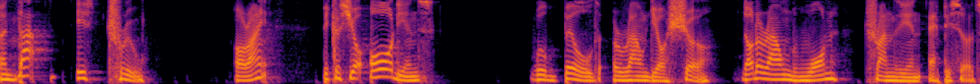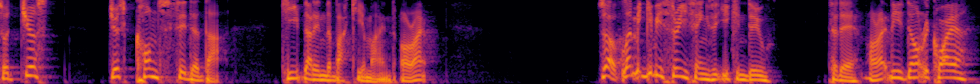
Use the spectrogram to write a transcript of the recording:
And that is true. All right? Because your audience will build around your show, not around one transient episode. So just just consider that. Keep that in the back of your mind, all right? So, let me give you three things that you can do today, all right? These don't require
